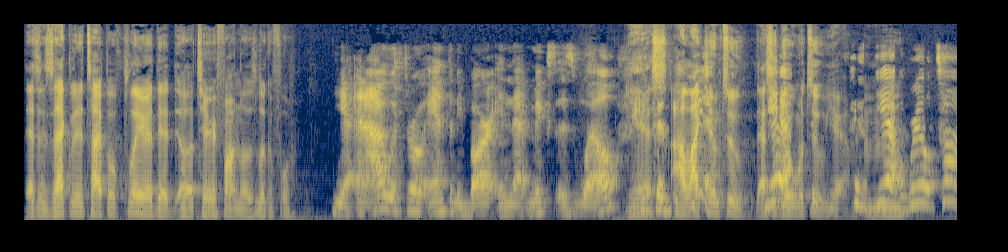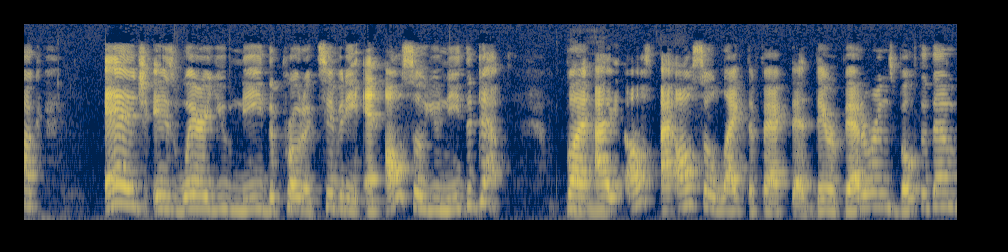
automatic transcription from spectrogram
that's exactly the type of player that uh, Terry Fontenot is looking for. Yeah, and I would throw Anthony Barr in that mix as well. Yes, I like him too. That's yeah, a good one too. Yeah. Mm-hmm. Yeah, real talk edge is where you need the productivity and also you need the depth. But mm-hmm. I also I also like the fact that they're veterans, both of them,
